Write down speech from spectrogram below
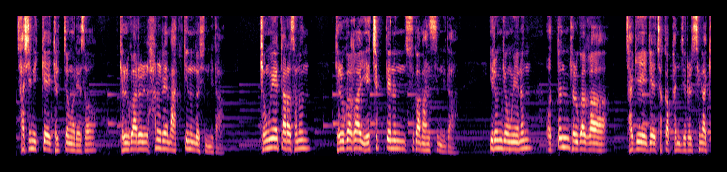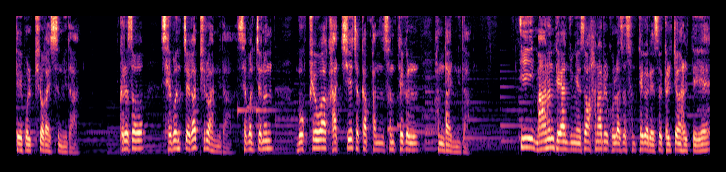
자신있게 결정을 해서 결과를 하늘에 맡기는 것입니다. 경우에 따라서는 결과가 예측되는 수가 많습니다. 이런 경우에는 어떤 결과가 자기에게 적합한지를 생각해 볼 필요가 있습니다. 그래서 세 번째가 필요합니다. 세 번째는 목표와 가치에 적합한 선택을 한다입니다. 이 많은 대안 중에서 하나를 골라서 선택을 해서 결정할 때에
